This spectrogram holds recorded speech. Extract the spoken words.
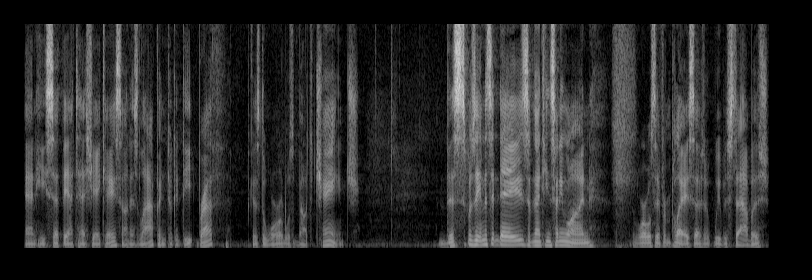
And he set the attaché case on his lap and took a deep breath because the world was about to change. This was the innocent days of 1971. The world was a different place, as we've established.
